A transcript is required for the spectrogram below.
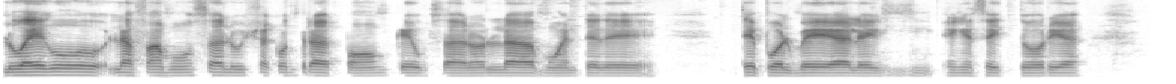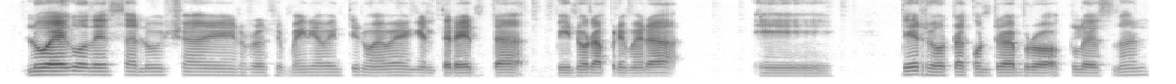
Luego la famosa lucha contra Punk que usaron la muerte de, de Paul Beal en, esa historia. Luego de esa lucha en WrestleMania 29, en el 30, vino la primera eh, derrota contra Brock Lesnar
